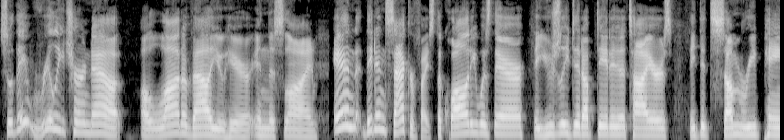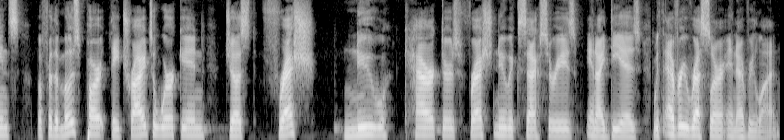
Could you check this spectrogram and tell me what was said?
So they really churned out a lot of value here in this line. And they didn't sacrifice. The quality was there. They usually did updated attires. They did some repaints, but for the most part, they tried to work in just fresh, new characters, fresh new accessories, and ideas with every wrestler in every line.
